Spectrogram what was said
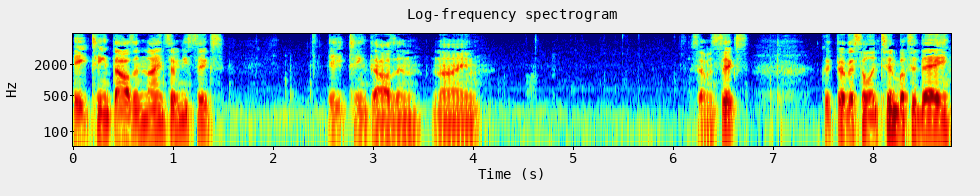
18,976. 18,976. Click there. They're selling 10 books a day.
